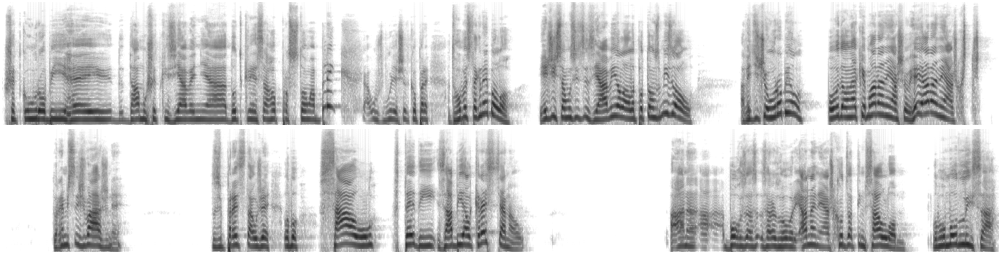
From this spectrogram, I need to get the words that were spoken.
všetko urobí, hej, dá mu všetky zjavenia, dotkne sa ho prstom a blik a už bude všetko pre... A to vôbec tak nebolo. Ježiš sa mu síce zjavil, ale potom zmizol. A viete, čo urobil? Povedal nejakému Ananiášovi, hej Ananiáš, to nemyslíš vážne. To si predstav, že, lebo Saul vtedy zabíjal kresťanov. A, Ana, a Boh zrazu hovorí, Ananiáš, chod za tým Saulom, lebo modlí sa.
